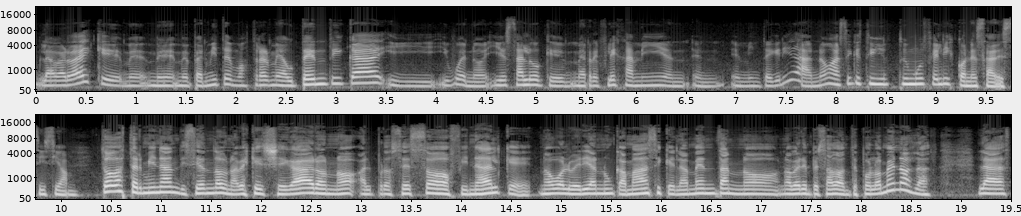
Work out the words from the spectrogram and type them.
la verdad es que me, me- me permite mostrarme auténtica y, y bueno, y es algo que me refleja a mí en, en- en mi integridad, ¿no? Así que estoy, estoy muy feliz con esa decisión. Todas terminan diciendo, una vez que llegaron ¿no? al proceso final, que no volverían nunca más y que lamentan no, no haber empezado antes. Por lo menos las, las,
